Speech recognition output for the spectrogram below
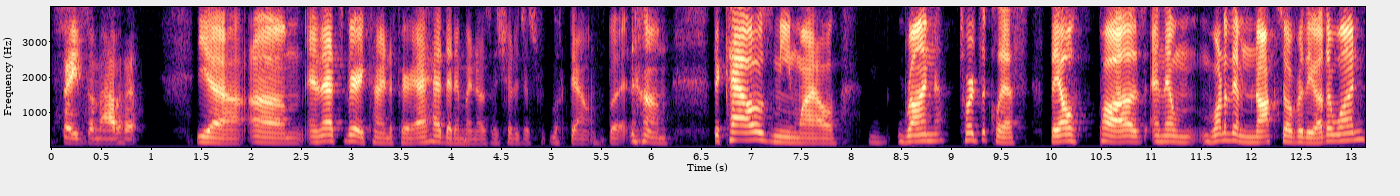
saves him out of it. Yeah, um, and that's very kind of Perry. I had that in my notes. I should have just looked down. But um, the cows, meanwhile, run towards the cliff. They all pause, and then one of them knocks over the other one,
